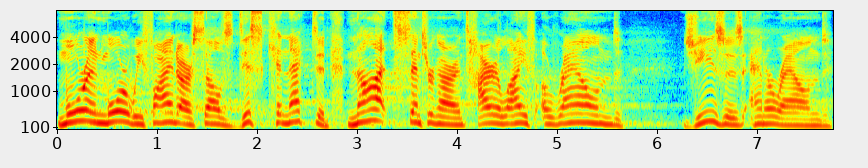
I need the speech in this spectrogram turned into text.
More and more, we find ourselves disconnected, not centering our entire life around Jesus and around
